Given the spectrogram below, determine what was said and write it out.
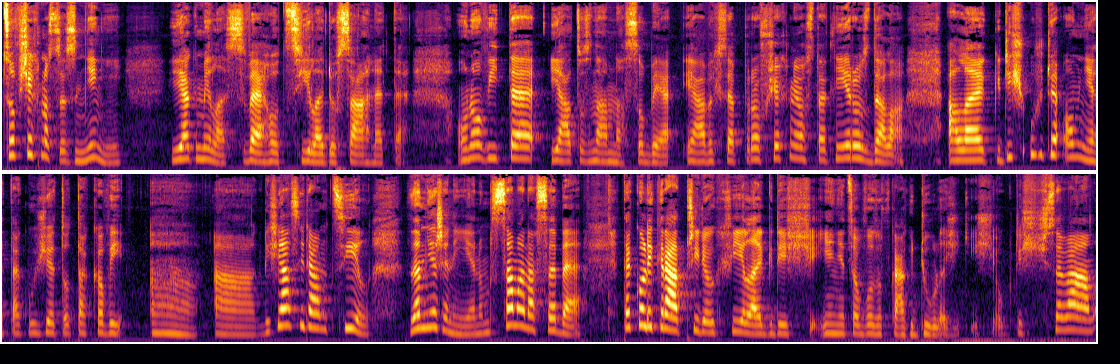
Co všechno se změní, jakmile svého cíle dosáhnete. Ono víte, já to znám na sobě, já bych se pro všechny ostatní rozdala, ale když už jde o mě, tak už je to takový a když já si dám cíl zaměřený jenom sama na sebe, tak kolikrát přijdou chvíle, když je něco v vozovkách důležitější, když se vám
